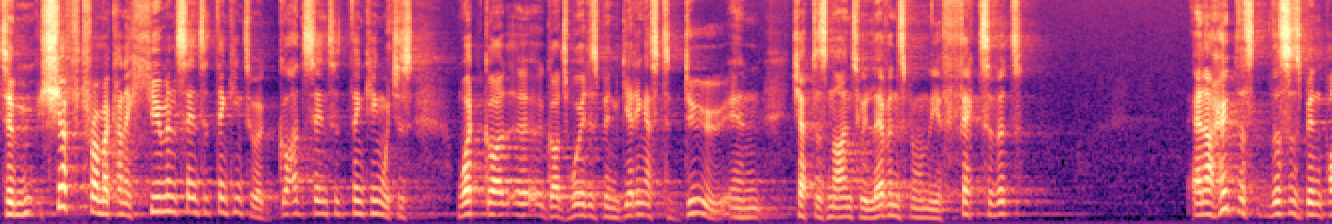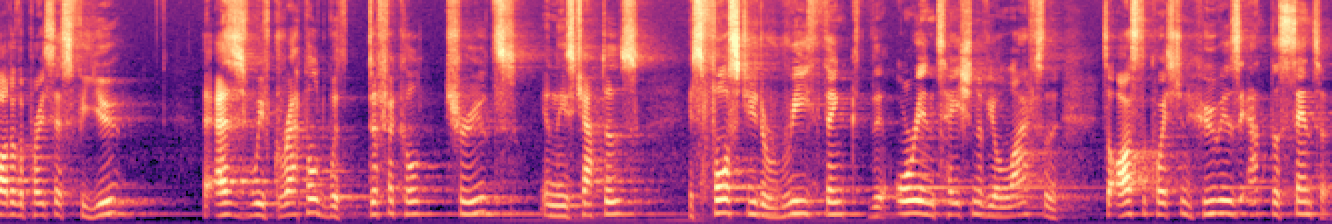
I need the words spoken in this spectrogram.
To shift from a kind of human centered thinking to a God centered thinking, which is what God, uh, God's word has been getting us to do in chapters 9 to 11, has been one of the effects of it. And I hope this, this has been part of the process for you. That as we've grappled with difficult truths in these chapters, it's forced you to rethink the orientation of your life, so to ask the question who is at the center?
